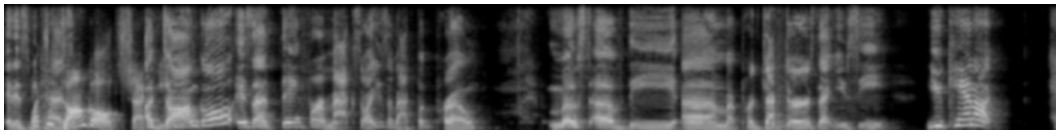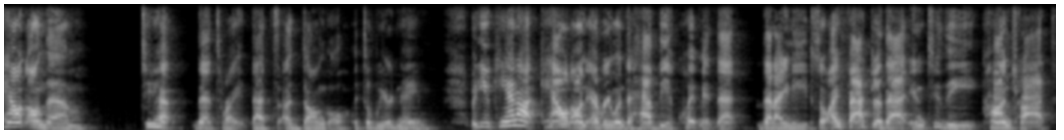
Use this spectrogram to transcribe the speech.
It is what's a dongle, dongle A dongle is a thing for a Mac. So I use a MacBook Pro. Most of the um, projectors that you see, you cannot count on them to have. That's right. That's a dongle. It's a weird name, but you cannot count on everyone to have the equipment that that I need. So I factor that into the contract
